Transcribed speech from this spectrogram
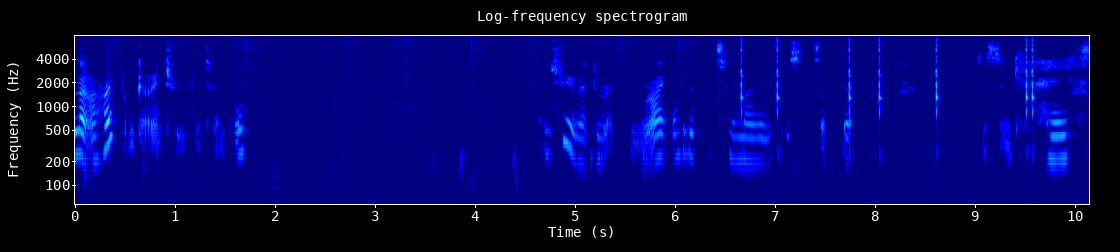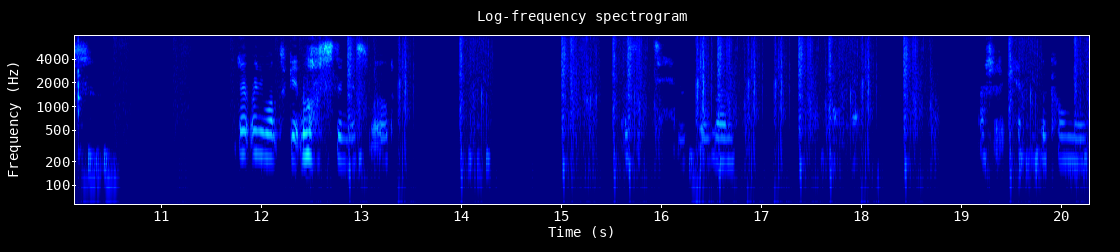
No, I hope I'm going to the temple. I'm sure you went directly right. I'm gonna turn my resistance up a bit. Just in case. I don't really want to get lost in this world. There's a temple then. I should have kept the colony.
